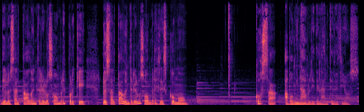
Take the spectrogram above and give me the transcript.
de lo exaltado entre los hombres, porque lo exaltado entre los hombres es como cosa abominable delante de Dios.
